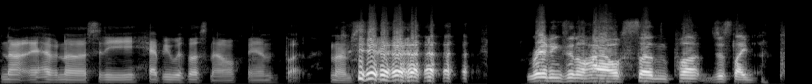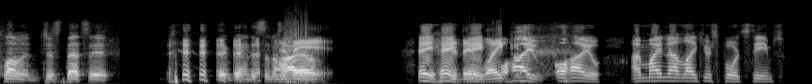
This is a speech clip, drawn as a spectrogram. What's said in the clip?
not having a city happy with us now, man. But no, I'm just kidding. ratings in ohio sudden punt just like plummet just that's it Big Bandits in ohio they- Hey, hey, they hey, like- Ohio, Ohio. I might not like your sports teams,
